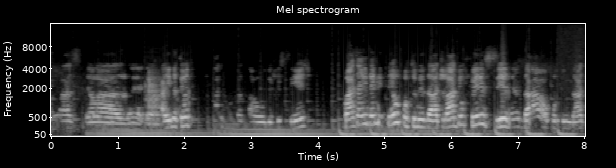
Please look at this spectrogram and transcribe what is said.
elas, elas é, é, ainda tem uma contratar o deficiente, mas ainda ele tem a oportunidade lá de oferecer, né, dar a oportunidade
